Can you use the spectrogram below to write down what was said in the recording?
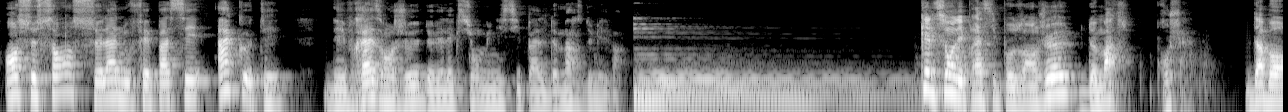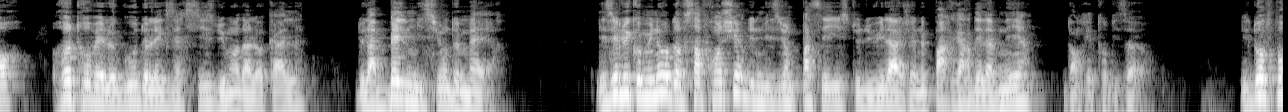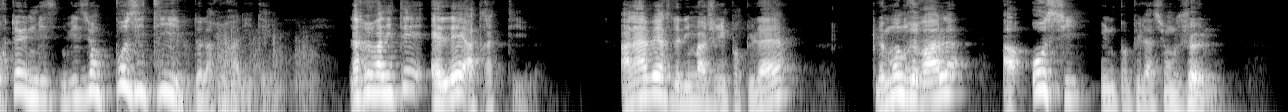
En ce sens, cela nous fait passer à côté des vrais enjeux de l'élection municipale de mars 2020. Quels sont les principaux enjeux de mars prochain? D'abord, retrouver le goût de l'exercice du mandat local, de la belle mission de maire. Les élus communaux doivent s'affranchir d'une vision passéiste du village et ne pas regarder l'avenir dans le rétroviseur. Ils doivent porter une vision positive de la ruralité. La ruralité, elle est attractive. À l'inverse de l'imagerie populaire, le monde rural a aussi une population jeune.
